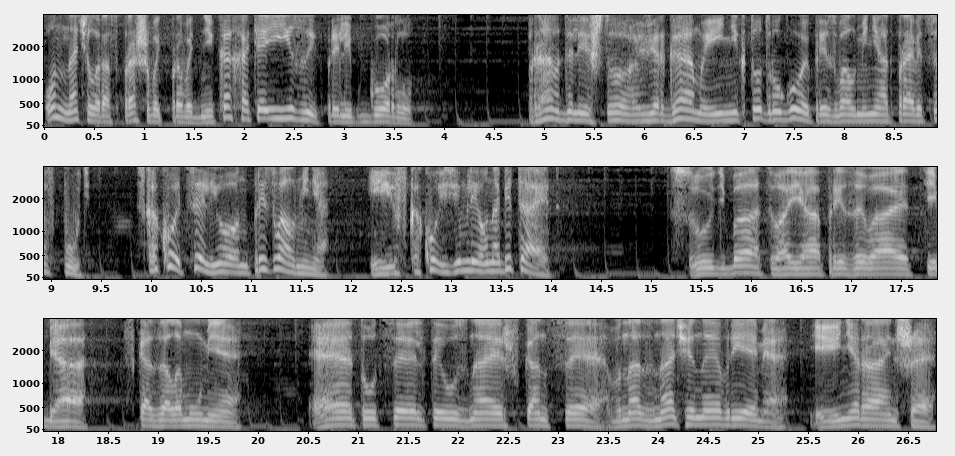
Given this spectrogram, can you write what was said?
он начал расспрашивать проводника, хотя и язык прилип к горлу – Правда ли, что Вергама и никто другой призвал меня отправиться в путь? С какой целью он призвал меня? И в какой земле он обитает?» «Судьба твоя призывает тебя», — сказала мумия. «Эту цель ты узнаешь в конце, в назначенное время, и не раньше.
